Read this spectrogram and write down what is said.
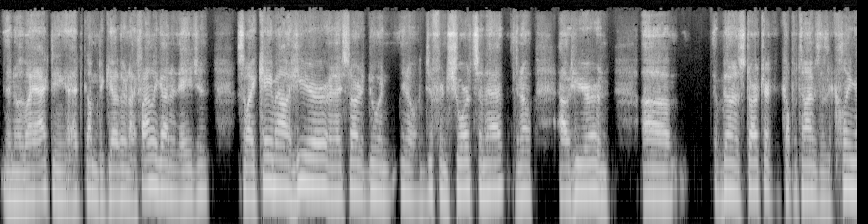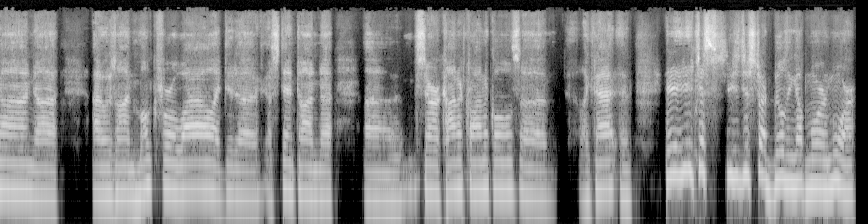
you know my acting had come together, and I finally got an agent. So I came out here and I started doing you know different shorts and that, you know, out here, and uh, I've been on Star Trek a couple times as a Klingon. Uh, I was on Monk for a while. I did a, a stint on uh, uh, Sarah Connor Chronicles, uh, like that, and, and it just you just start building up more and more.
